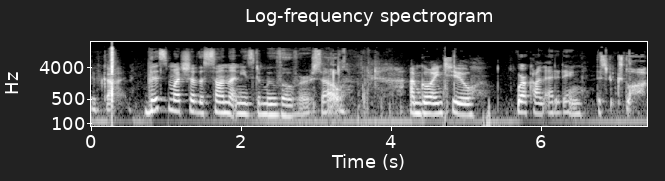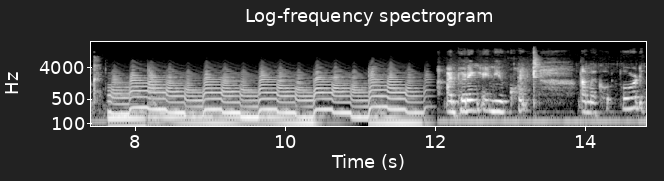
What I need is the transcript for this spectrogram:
We've got this much of the sun that needs to move over so I'm going to work on editing this week's vlog. I'm putting a new quote on my quote board.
